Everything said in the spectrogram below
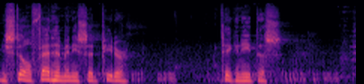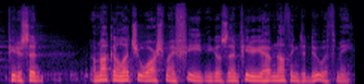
He still fed him, and he said, Peter, take and eat this. Peter said, I'm not going to let you wash my feet. And he goes, Then, Peter, you have nothing to do with me.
